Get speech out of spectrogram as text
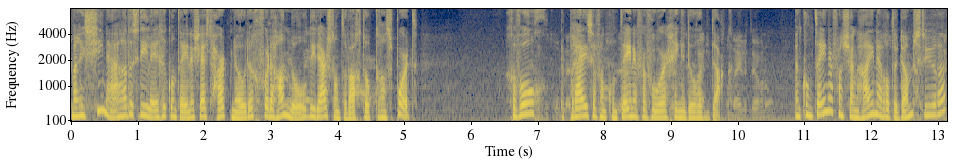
Maar in China hadden ze die lege containers juist hard nodig voor de handel die daar stond te wachten op transport. Gevolg, de prijzen van containervervoer gingen door het dak. Een container van Shanghai naar Rotterdam sturen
